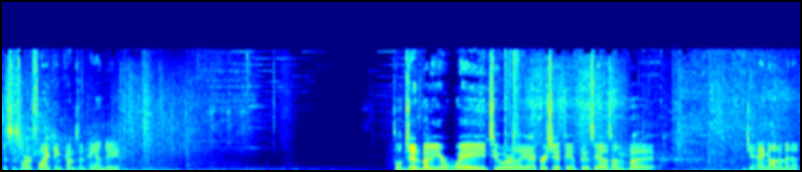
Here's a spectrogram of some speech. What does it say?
This is where flanking comes in handy. Zul'jin, buddy, you're way too early. I appreciate the enthusiasm, but could you hang on a minute?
